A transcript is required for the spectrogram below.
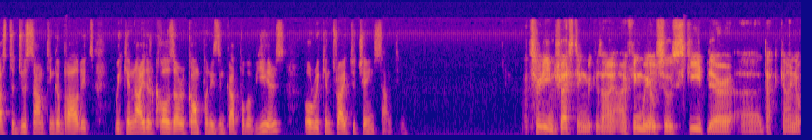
us to do something about it. We can either close our companies in a couple of years or we can try to change something. That's really interesting because I, I think we also see there uh, that kind of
